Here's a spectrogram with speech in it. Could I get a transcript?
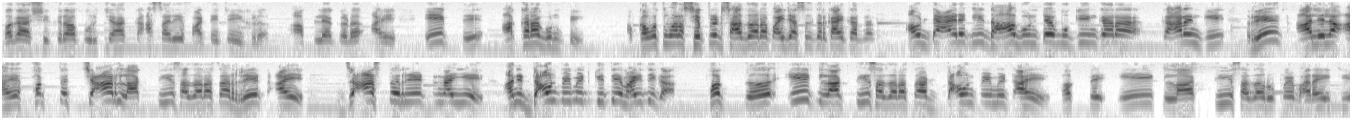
बघा शिक्रापूरच्या कासारी फाटेच्या इकडं आपल्याकडं आहे. एक ते अकरा गुंठे. का हो, तुम्हाला सेपरेट सातबारा पाहिजे असेल तर काय करणार? अहो डायरेक्टली दहा गुंठे बुकिंग करा. कारण की रेट आलेला आहे फक्त चार लाख तीस हजाराचा रेट आहे. जास्त रेट नाहीये. आणि डाऊन पेमेंट किती आहे माहिती का? फक्त एक लाख तीस हजाराचा डाऊन पेमेंट आहे. फक्त एक लाख तीस हजार रुपये भरायची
